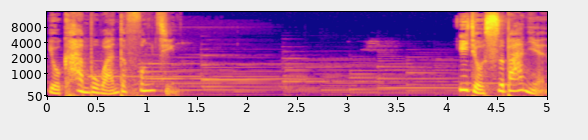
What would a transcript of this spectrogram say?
有看不完的风景。一九四八年，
